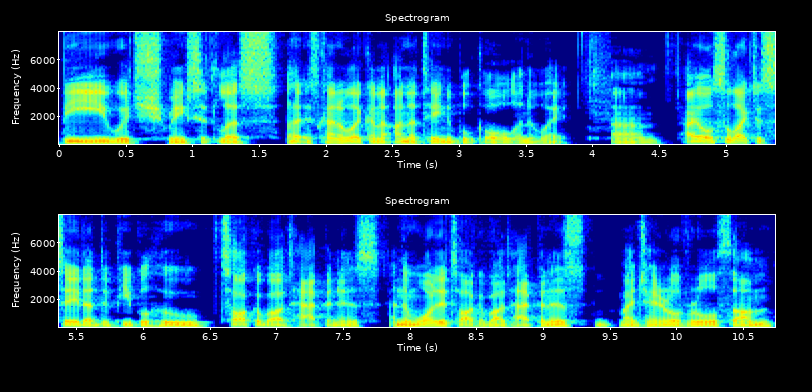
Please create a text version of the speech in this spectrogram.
be, which makes it less. Uh, it's kind of like an unattainable goal in a way. Um, I also like to say that the people who talk about happiness, and the more they talk about happiness, my general rule of thumb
